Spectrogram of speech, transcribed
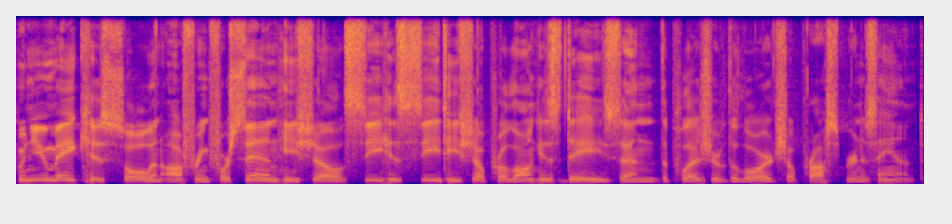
When you make his soul an offering for sin, he shall see his seed, he shall prolong his days, and the pleasure of the Lord shall prosper in his hand.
